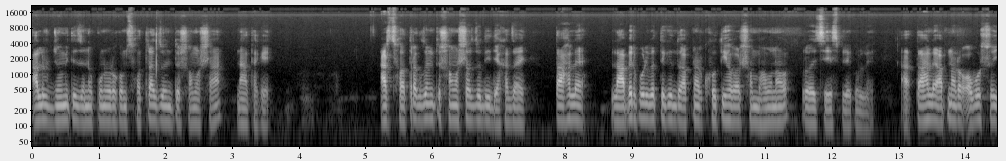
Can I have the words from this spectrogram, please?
আলুর জমিতে যেন কোনো রকম ছত্রাকজনিত সমস্যা না থাকে। আর ছত্রাকজনিত সমস্যা যদি দেখা যায়, তাহলে লাভের পরিবর্তে কিন্তু আপনার ক্ষতি হওয়ার সম্ভাবনাও রয়েছে স্প্রে করলে। আর তাহলে আপনারা অবশ্যই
